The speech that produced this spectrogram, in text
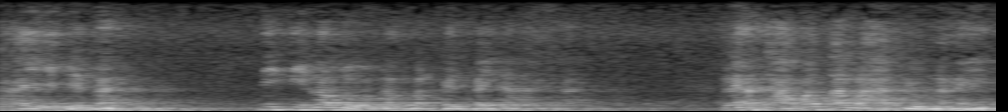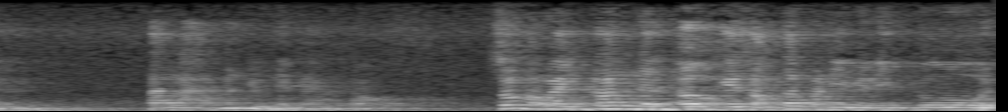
ใครเห็นไหมนี่นี่เราโดดมันเป็นไปได้ แล้วถามว่าตลาดอยู่ไหน ตลาดมันอยู่ในแบงก์ก็ส้มเอาไว้ต้นหนึ่งโอเคสองต้นพอดีวิลิกูด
